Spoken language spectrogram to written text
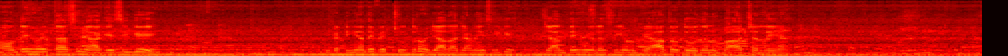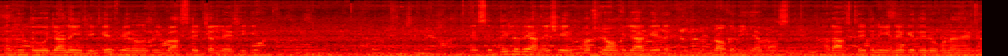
ਆਉਂਦੇ ਹੋਏ ਤਾਂ ਅਸੀਂ ਆ ਗਏ ਸੀਗੇ। ਗੱਡੀਆਂ ਦੇ ਵਿੱਚ ਉਧਰੋਂ ਜ਼ਿਆਦਾ ਜਾਣੇ ਸੀਗੇ। ਜਾਂਦੇ ਹੋਏ ਅਸੀਂ ਹੁਣ ਵਿਆਹ ਤੋਂ 2 ਦਿਨ ਬਾਅਦ ਚੱਲੇ ਆ ਅਸੀਂ ਦੋ ਜਾਣੇ ਹੀ ਸੀਗੇ, ਫਿਰ ਹੁਣ ਅਸੀਂ ਬੱਸ ਤੇ ਚੱਲੇ ਸੀਗੇ। ਇਹ ਸਿੱਧੀ ਲੁਧਿਆਣੇ ਸ਼ੇਰਪੁਰ ਚੌਂਕ ਜਾ ਕੇ ਰੁਕਦੀ ਆ ਬੱਸ। ਰਸਤੇ 'ਚ ਨਹੀਂ ਇਹਨੇ ਕਿਤੇ ਰੁਕਣਾ ਹੈਗਾ।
